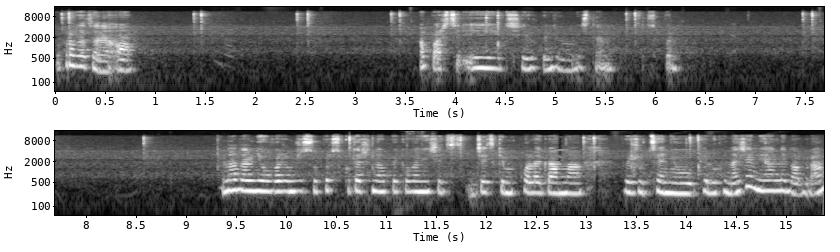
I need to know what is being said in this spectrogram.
Poprowadzone, o. O, patrzcie, i dzisiaj już będziemy mieć ten. Super. Nadal nie uważam, że super skuteczne opiekowanie się dzieckiem polega na wyrzuceniu pieluchy na ziemię, ale dobra.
